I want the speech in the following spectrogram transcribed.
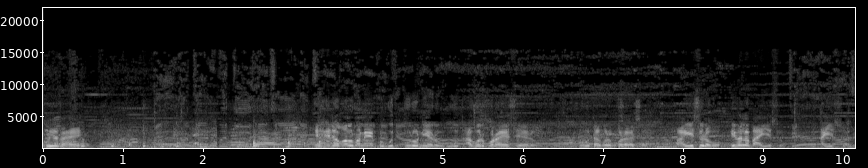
খুজত আহে। এখেতসকল মানে বহুত পুৰণি আৰু বহুত আগৰ পৰাই আছে আৰু। বহুত আগৰ পৰাই আছে। আহিছোঁ ৰ'ব। সেইফালৰ পৰা আহি আছোঁ আহিছোঁ আমি।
